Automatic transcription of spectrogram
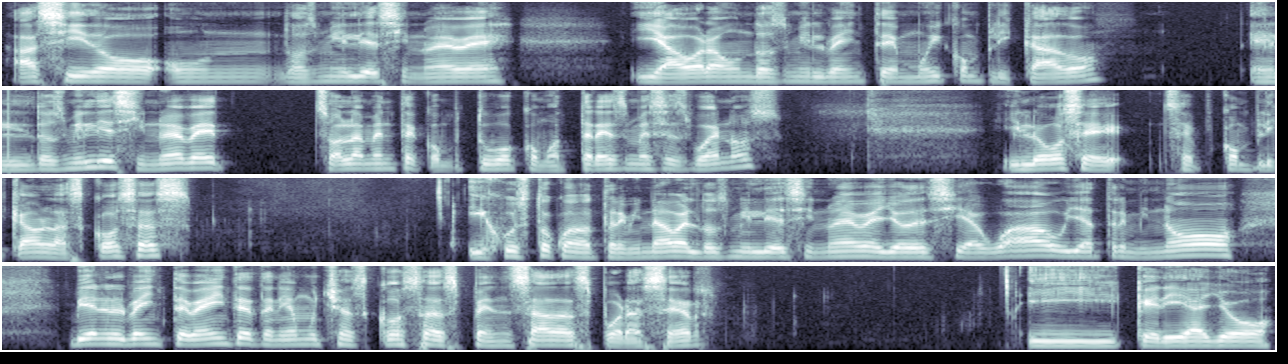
Ha sido un 2019 y ahora un 2020 muy complicado. El 2019 solamente tuvo como tres meses buenos y luego se, se complicaron las cosas. Y justo cuando terminaba el 2019 yo decía, wow, ya terminó. Viene el 2020, tenía muchas cosas pensadas por hacer. Y quería yo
